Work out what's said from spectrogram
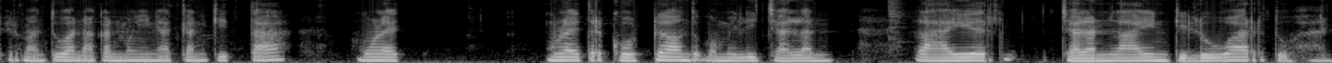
Firman Tuhan akan mengingatkan kita mulai mulai tergoda untuk memilih jalan lahir jalan lain di luar Tuhan.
